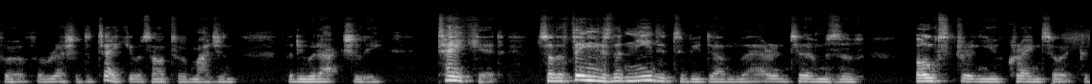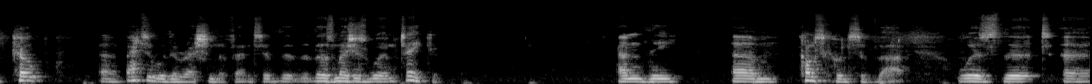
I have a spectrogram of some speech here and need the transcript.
for, for Russia to take. It was hard to imagine that he would actually take it. So the things that needed to be done there in terms of bolstering Ukraine so it could cope uh, better with the Russian offensive, the, the, those measures weren't taken. And the um, consequence of that was that uh,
